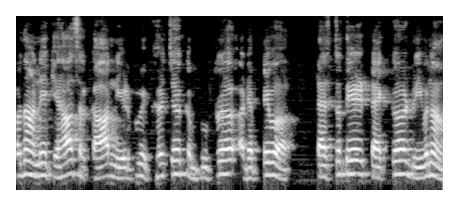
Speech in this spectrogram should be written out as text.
ਪ੍ਰਧਾਨ ਨੇ ਕਿਹਾ, ਸਰਕਾਰ ਨੇੜ ਭਵਿੱਖ 'ਚ ਕੰਪਿਊਟਰ ਅਡੈਪਟਿਵ ਟੈਸਟ ਤੇ ਟੈਕ ਡਰੀਵਨ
